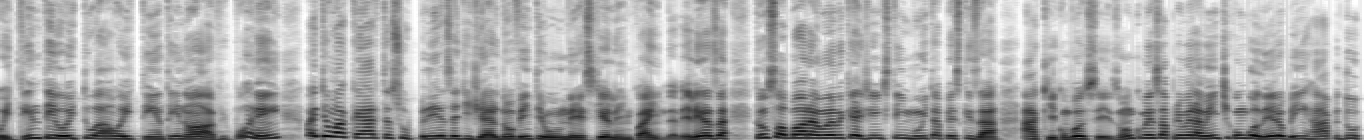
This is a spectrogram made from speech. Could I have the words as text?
88 a 89. Porém, vai ter uma carta surpresa de GER 91 neste elenco ainda, beleza? Então só bora, mano, que a gente tem muito a pesquisar aqui com vocês. Vamos começar primeiramente com o goleiro bem rápido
